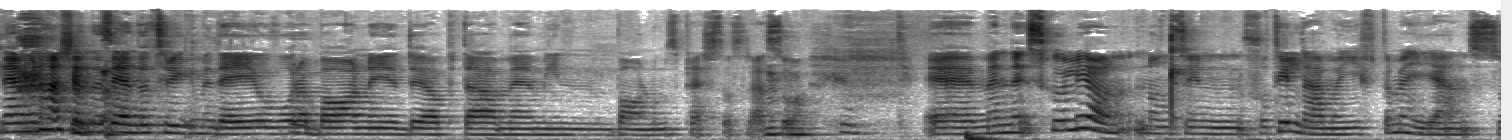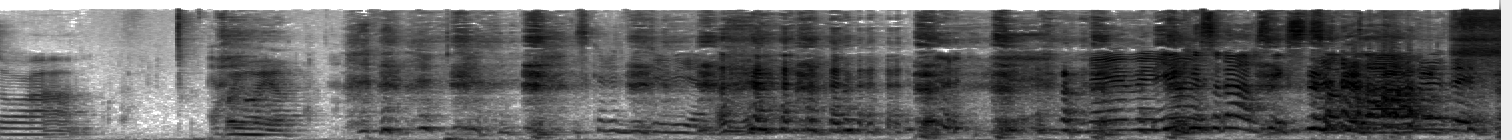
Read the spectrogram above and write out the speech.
Nej, men han kände sig ändå trygg med dig och våra barn är ju döpta med min barndomspräst och sådär. Så. Eh, Men skulle jag någonsin få till det här med att gifta mig igen så Vad jag är. ska det bli du igen. Nej, men Det gick ju sådär sist. Så att, precis.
